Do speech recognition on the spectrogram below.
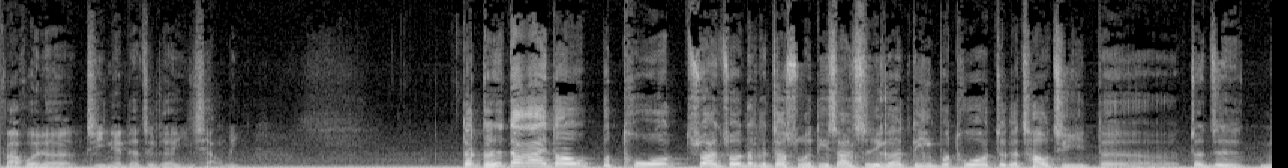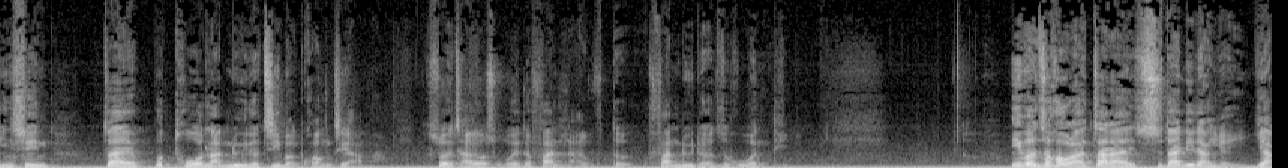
发挥了几年的这个影响力。但可是大概都不脱，虽然说那个叫所谓第三势力，可是第一不脱这个超级的政治明星，在不脱蓝绿的基本框架嘛，所以才有所谓的泛蓝的泛绿的这个问题。一本是后来再来时代力量也一样，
